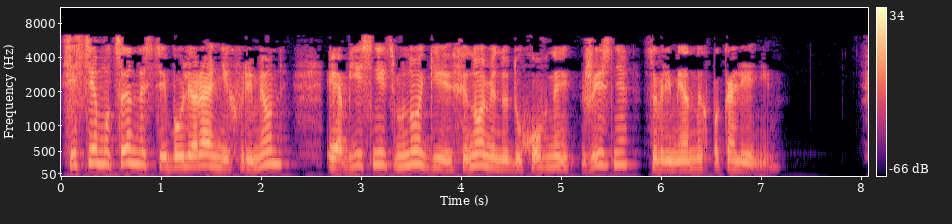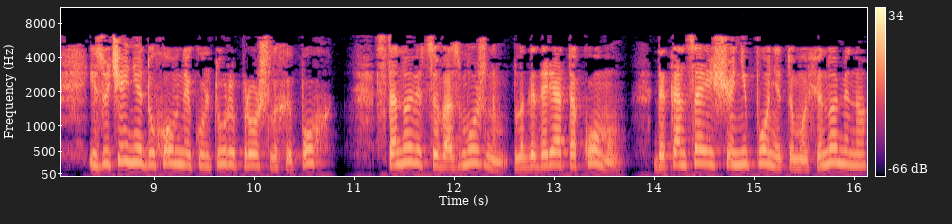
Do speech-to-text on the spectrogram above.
систему ценностей более ранних времен и объяснить многие феномены духовной жизни современных поколений. Изучение духовной культуры прошлых эпох становится возможным благодаря такому, до конца еще не понятому феномену,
